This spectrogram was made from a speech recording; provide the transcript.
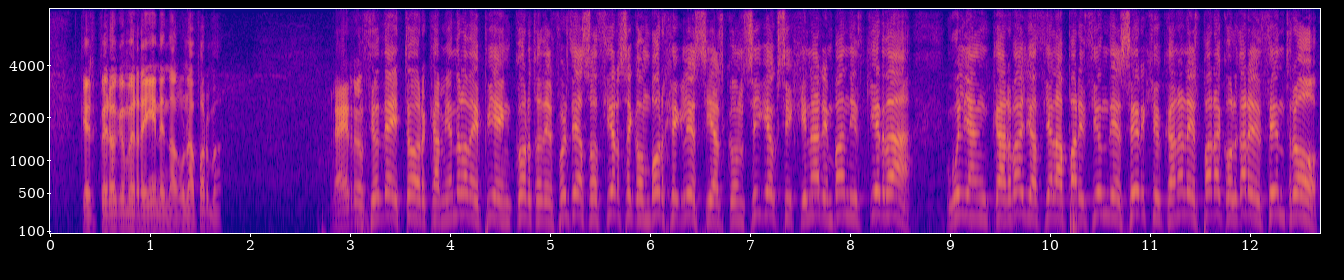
que espero que me rellenen de alguna forma. La irrupción de Aitor, cambiándola de pie en corto después de asociarse con Borja Iglesias, consigue oxigenar en banda izquierda. William Carballo hacia la aparición de Sergio Canales para colgar el centro.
